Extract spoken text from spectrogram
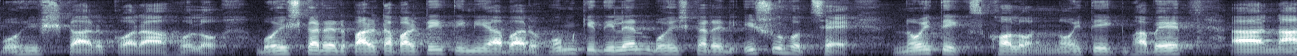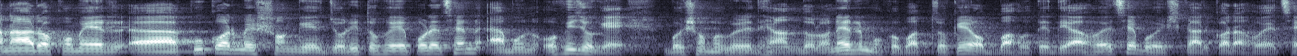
বহিষ্কার করা হলো। বহিষ্কারের পাল্টাপাল্টি তিনি আবার হুমকি দিলেন। বহিষ্কারের ইস্যু হচ্ছে নৈতিক স্খলন নৈতিকভাবে নানা রকমের কুকর্মের সঙ্গে জড়িত হয়ে পড়েছেন এমন অভিযোগে বৈষম্য বিরোধী আন্দোলনের মুখপাত্রকে অব্যাহতি দেওয়া হয়েছে, বহিষ্কার করা হয়েছে।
